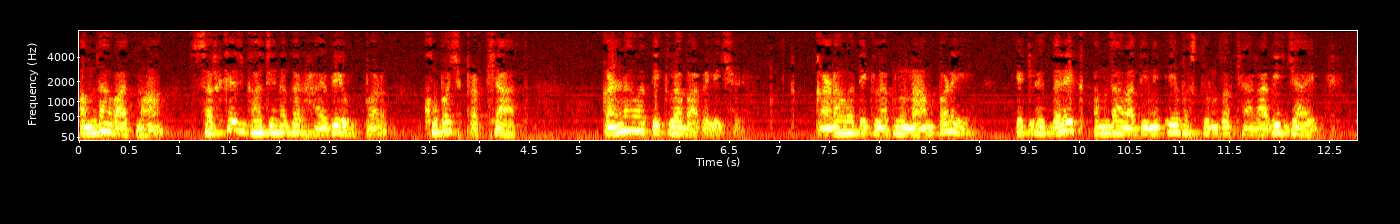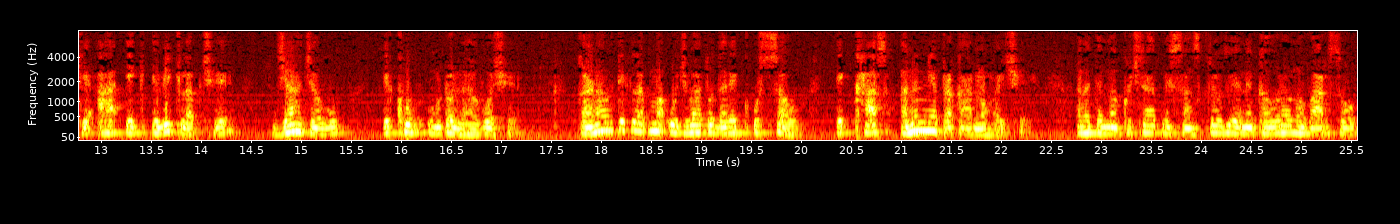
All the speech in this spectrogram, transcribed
અમદાવાદમાં સરખેજ ગાંધીનગર હાઈવે ઉપર ખૂબ જ પ્રખ્યાત કર્ણાવતી ક્લબ આવેલી છે. કર્ણાવતી ક્લબનું નામ પડે એટલે દરેક અમદાવાદીને એ વસ્તુનો તો ખ્યાલ આવી જાય કે આ એક એવી ક્લબ છે જ્યાં જવું એ ખૂબ મોટો લહાવો છે. કર્ણાવતી ક્લબમાં ઉજવાતો દરેક ઉત્સવ એક ખાસ અનન્ય પ્રકારનો હોય છે. અને તેમાં ગુજરાતની સંસ્કૃતિ અને ગૌરવનો વારસો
